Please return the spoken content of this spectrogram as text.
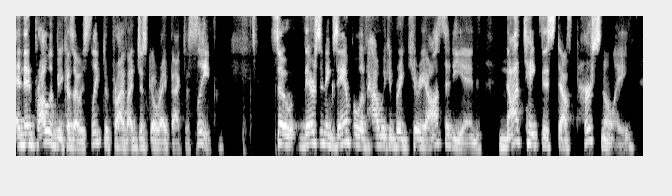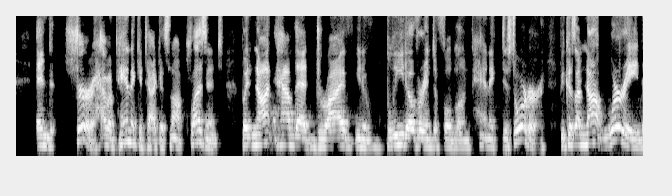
And then probably because I was sleep deprived, I'd just go right back to sleep. So there's an example of how we can bring curiosity in, not take this stuff personally, and sure, have a panic attack. It's not pleasant, but not have that drive, you know, bleed over into full blown panic disorder because I'm not worried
